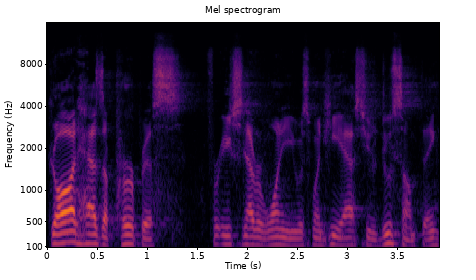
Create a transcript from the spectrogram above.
God has a purpose for each and every one of you is when He asks you to do something.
